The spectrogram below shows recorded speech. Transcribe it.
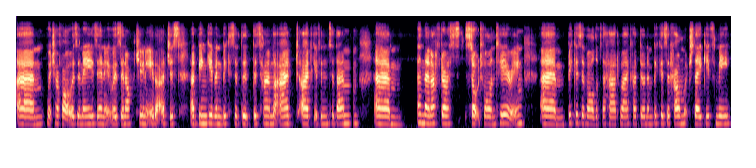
um, which I thought was amazing. It was an opportunity that I'd just I'd been given because of the, the time that I'd I'd given to them. Um, and then after I stopped volunteering, um, because of all of the hard work I'd done and because of how much they give me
